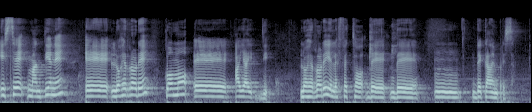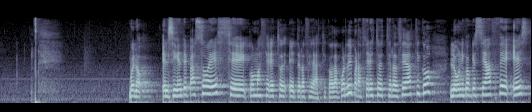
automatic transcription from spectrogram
y se mantiene los errores como IID, los errores y el efecto de Mm, de cada empresa. Bueno, el siguiente paso es eh, cómo hacer esto heterocedástico, ¿de acuerdo? Y para hacer esto heterocedástico lo único que se hace es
